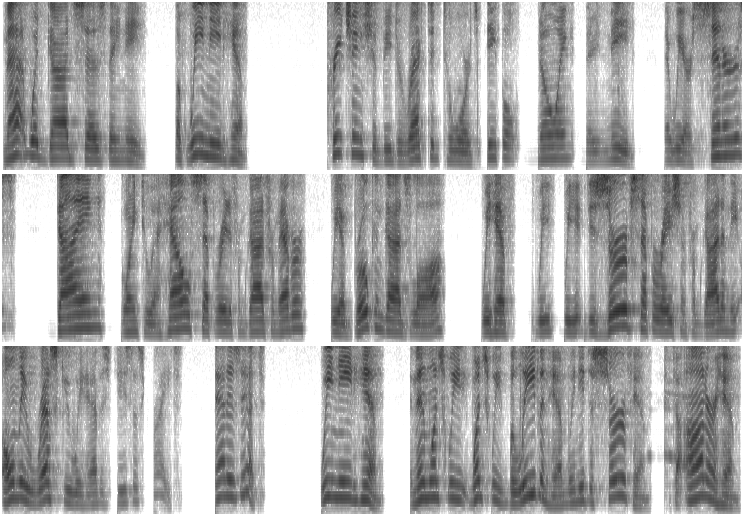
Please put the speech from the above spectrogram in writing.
not what God says they need. Look, we need Him. Preaching should be directed towards people knowing they need that we are sinners, dying, going to a hell separated from God from ever. We have broken God's law. We have we we deserve separation from God, and the only rescue we have is Jesus Christ. That is it. We need Him. And then once we once we believe in Him, we need to serve Him, to honor Him,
